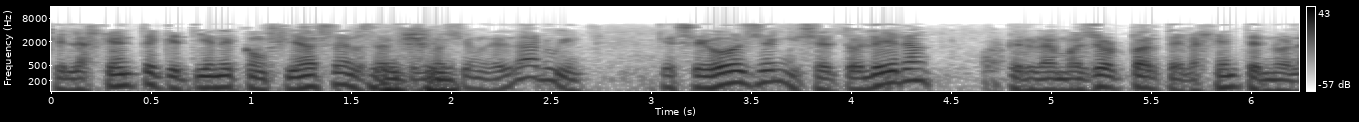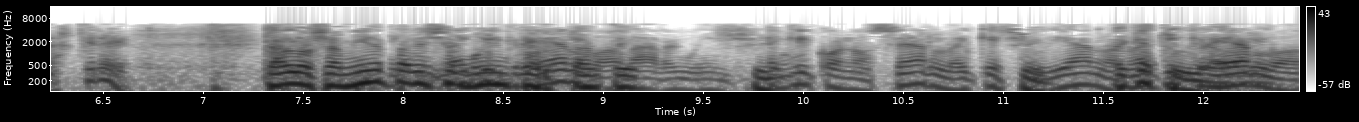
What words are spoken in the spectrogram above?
que la gente que tiene confianza en las afirmaciones de Darwin, que se oyen y se toleran, pero la mayor parte de la gente no las cree. Carlos, a mí me parece no hay muy que creerlo importante. a Darwin, Sí. hay que conocerlo, hay que Sí, estudiarlo, hay no que hay que estudiarlo. creerlo a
